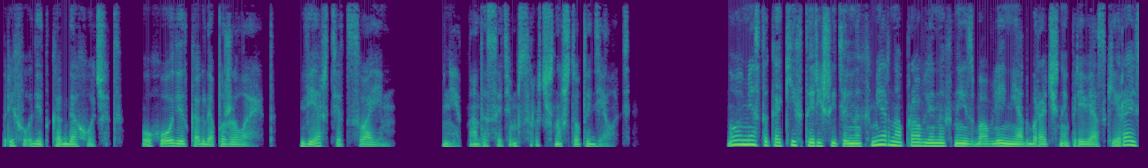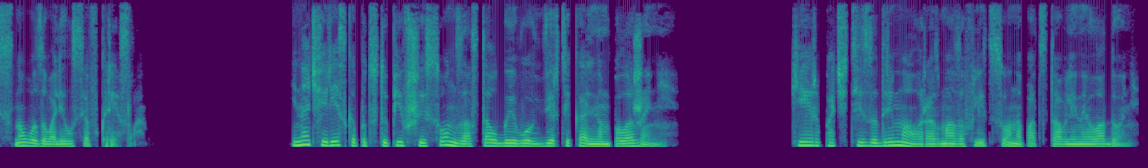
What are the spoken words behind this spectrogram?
Приходит, когда хочет, уходит, когда пожелает, вертит своим. Нет, надо с этим срочно что-то делать. Но вместо каких-то решительных мер, направленных на избавление от брачной привязки, Райс снова завалился в кресло. Иначе резко подступивший сон застал бы его в вертикальном положении. Кейр почти задремал, размазав лицо на подставленной ладони.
